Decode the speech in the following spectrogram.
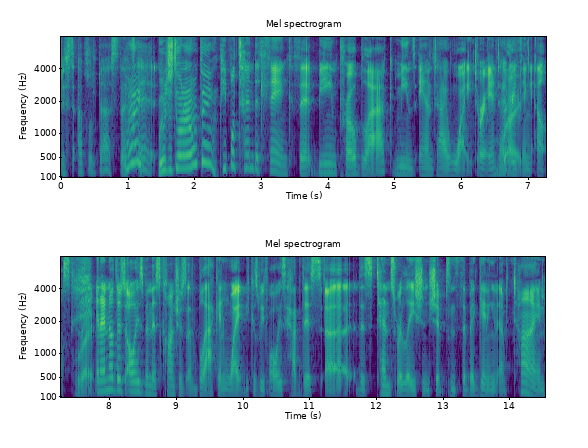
It's to uplift us. That's Right. it. We were just doing our own thing. People tend to think that being pro-black means anti-white or anti everything else. Right. And I know there's always been this conscious of black and white because we've always had this uh, this tense relationship since the beginning of time.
